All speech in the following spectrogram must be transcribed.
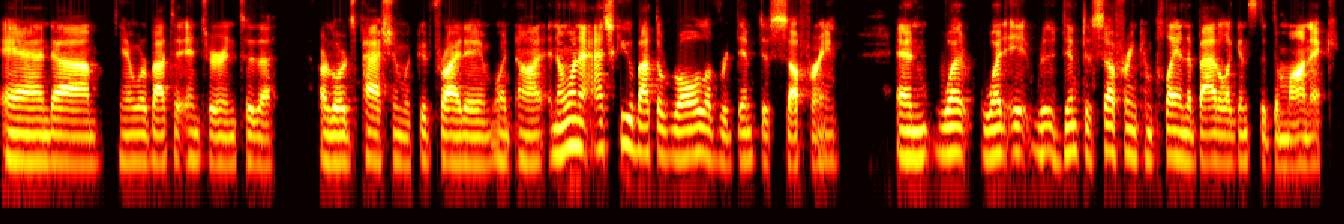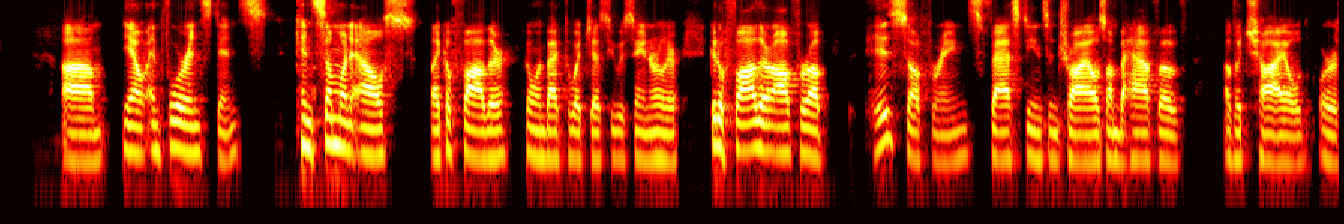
and um, you know we're about to enter into the our Lord's Passion with Good Friday and whatnot. And I want to ask you about the role of redemptive suffering and what what it redemptive suffering can play in the battle against the demonic. Um, you know, and for instance, can someone else, like a father, going back to what Jesse was saying earlier, could a father offer up his sufferings, fastings, and trials on behalf of of a child or a,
